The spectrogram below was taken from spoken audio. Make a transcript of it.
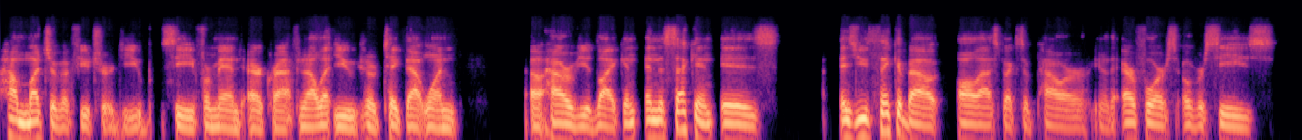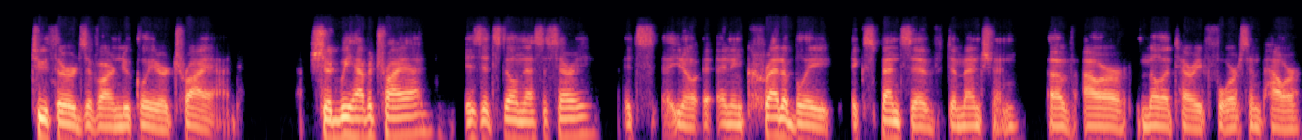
how much of a future do you see for manned aircraft? And i'll let you sort of take that one uh, however you'd like. And and the second is as you think about all aspects of power you know the air force oversees two-thirds of our nuclear triad. Should we have a triad? Is it still necessary? It's you know an incredibly expensive dimension of our military force and power.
